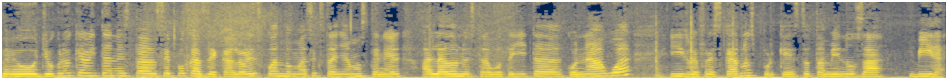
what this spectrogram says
Pero yo creo que ahorita en estas épocas de calor es cuando más extrañamos tener al lado nuestra botellita con agua y refrescarnos porque esto también nos da vida.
